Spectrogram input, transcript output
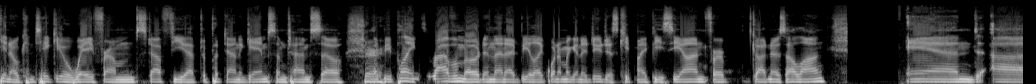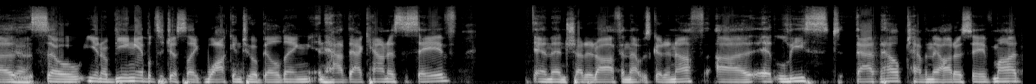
you know can take you away from stuff you have to put down a game sometimes so Sure. i'd be playing survival mode and then i'd be like what am i going to do just keep my pc on for god knows how long and uh Yeah. so you know being able to just like walk into a building and have that count as a save and then shut it off and that was good enough uh at least that helped having the autosave mod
